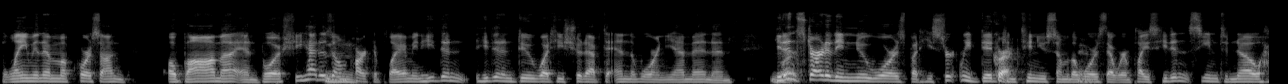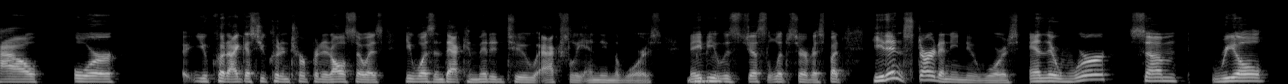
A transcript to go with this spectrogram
blaming him, of course, on Obama and Bush. He had his mm-hmm. own part to play. I mean, he didn't he didn't do what he should have to end the war in Yemen, and he right. didn't start any new wars, but he certainly did Correct. continue some of the yeah. wars that were in place. He didn't seem to know how, or you could, I guess, you could interpret it also as he wasn't that committed to actually ending the wars. Maybe mm-hmm. it was just lip service, but he didn't start any new wars, and there were some real.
